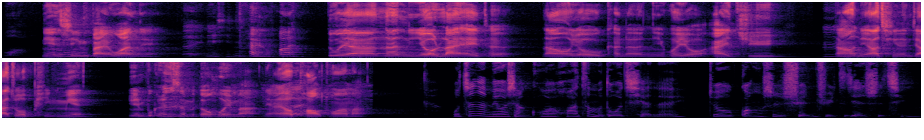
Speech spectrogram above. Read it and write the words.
哇，年薪百万呢。对年薪百万，对啊，那你又有 Line at，然后又有可能你会有 IG，、然嗯后你要请人家做平面，因为你不可能什么都会嘛，你还要跑脱嘛。我真的没有想过会花这么多钱哎，就光是选举这件事情。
